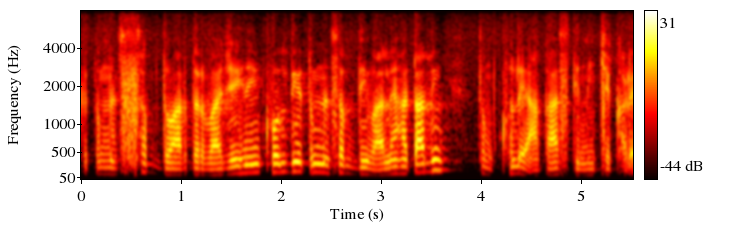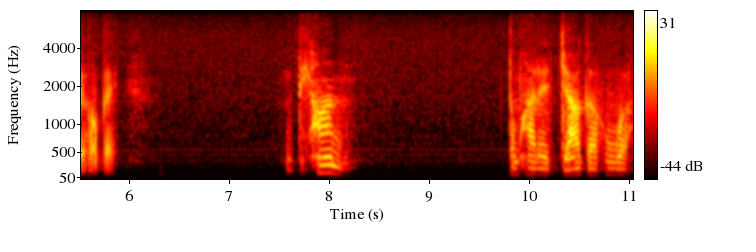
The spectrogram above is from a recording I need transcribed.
कि तुमने सब द्वार दरवाजे ही नहीं खोल दिए, तुमने सब दीवारें हटा दी, तुम खुले आकाश के नीचे खड़े हो गए। ध्यान तुम्हारे जागा हुआ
